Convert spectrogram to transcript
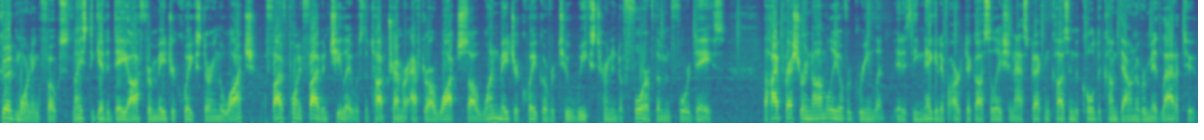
Good morning, folks. Nice to get a day off from major quakes during the watch. A 5.5 in Chile was the top tremor after our watch saw one major quake over two weeks turn into four of them in four days. The high pressure anomaly over Greenland. It is the negative Arctic oscillation aspect and causing the cold to come down over mid latitude.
